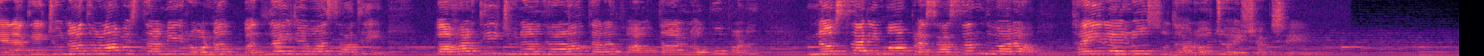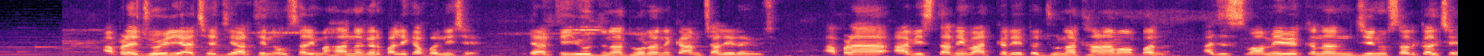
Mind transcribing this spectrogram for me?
જેનાથી જૂનાધાણા વિસ્તારની રોનક બદલાઈ જવા સાથે બહારથી જૂનાધાણા તરફ આવતા લોકો પણ નવસારીમાં પ્રશાસન દ્વારા થઈ રહેલો સુધારો જોઈ શકશે. આપણે જોઈ રહ્યા છે જ્યારથી નવસારી મહાનગરપાલિકા બની છે, ત્યારથી યુદ્ધના ધોરણે કામ ચાલી રહ્યું છે. આપણા આ વિસ્તારની વાત કરીએ તો જૂના થાણામાં પણ આજે સ્વામી વિવેકાનંદજીનું સર્કલ છે.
